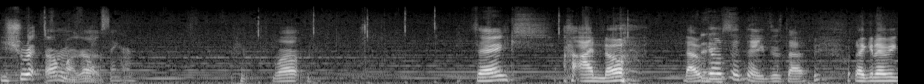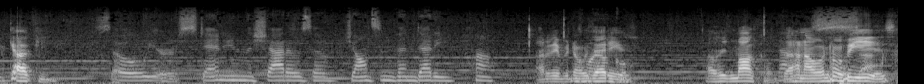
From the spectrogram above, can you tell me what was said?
You shred. Oh my god. singer. Well, thanks. I know. Now we gonna Thanks. say thanks this time. We're not gonna be cocky. So you're standing in the shadows of Johnson Vendetti, huh? I don't even know He's who my that is. uncle. Oh, he's my uncle. That I don't know who he is.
